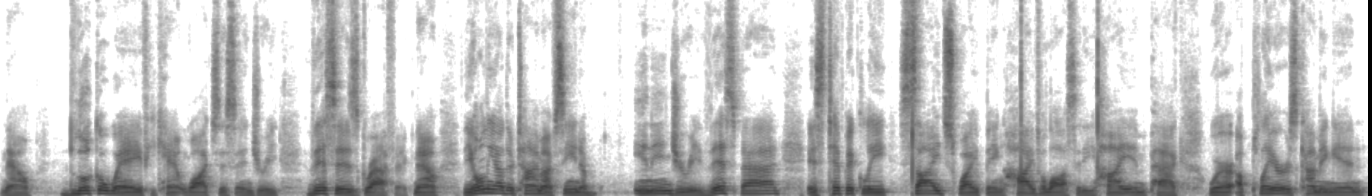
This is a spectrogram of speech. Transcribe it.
Now, look away if you can't watch this injury. This is graphic. Now, the only other time I've seen a, an injury this bad is typically side swiping, high velocity, high impact, where a player is coming in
